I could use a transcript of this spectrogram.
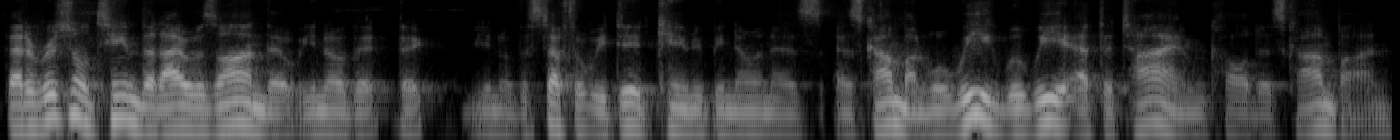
that original team that I was on, that you know that that you know the stuff that we did came to be known as as Kanban. What we what we at the time called as Kanban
